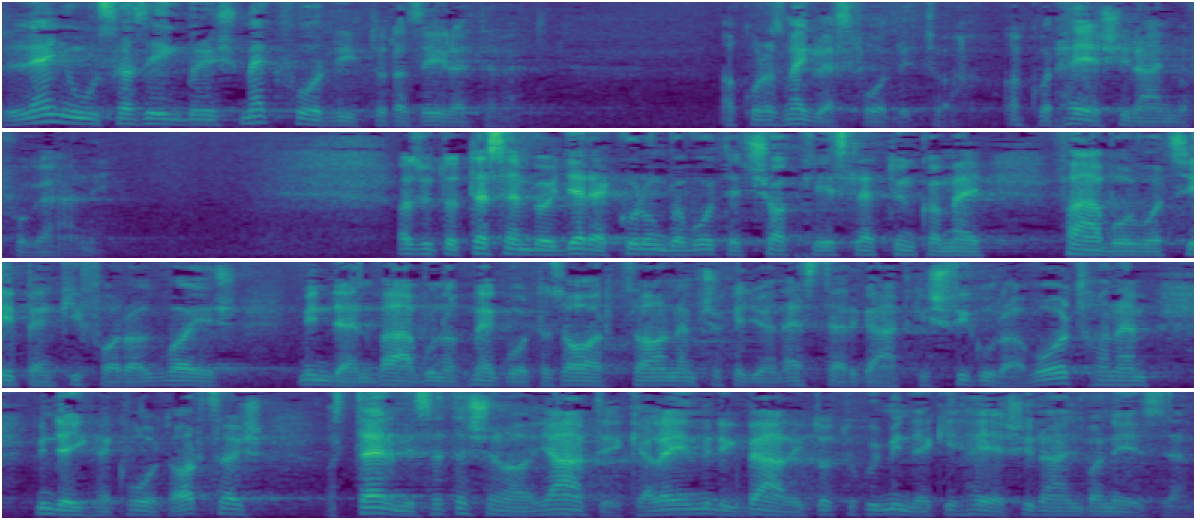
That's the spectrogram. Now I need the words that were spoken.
lenyúlsz az égből és megfordítod az életemet, akkor az meg lesz fordítva. Akkor helyes irányba fog állni. Az jutott eszembe, hogy gyerekkorunkban volt egy sakkészletünk, amely fából volt szépen kifaragva, és minden bábunak megvolt az arca, nem csak egy olyan esztergált kis figura volt, hanem mindegyiknek volt arca, és az természetesen a játék elején mindig beállítottuk, hogy mindenki helyes irányba nézzen.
